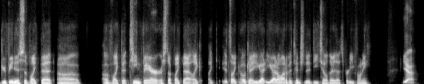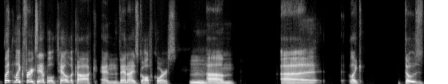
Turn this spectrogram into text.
goofiness of like that, uh, of like that teen fair or stuff like that. Like, like it's like okay, you got you got a lot of attention to detail there. That's pretty funny. Yeah, but like for example, Tail of the Cock and Van Nuys Golf Course, Mm, um, uh, like those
